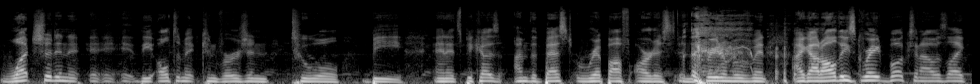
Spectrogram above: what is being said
what should an, i- i- the ultimate conversion tool be? And it's because I'm the best rip-off artist in the freedom movement. I got all these great books and I was like,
